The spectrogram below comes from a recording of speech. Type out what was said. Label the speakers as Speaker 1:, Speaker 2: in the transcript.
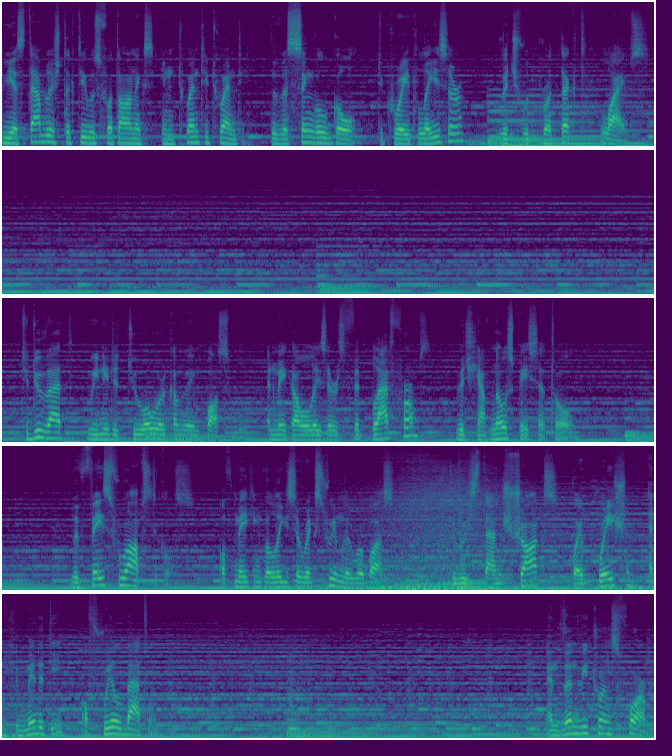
Speaker 1: We established Aktyvus Photonics in 2020 with a single goal to create laser which would protect lives. To do that, we needed to overcome the impossible and make our lasers fit platforms which have no space at all. We faced through obstacles of making the laser extremely robust to withstand shocks, vibration, and humidity of real battle. And then we transformed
